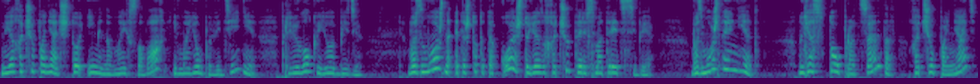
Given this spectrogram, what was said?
Но я хочу понять, что именно в моих словах и в моем поведении привело к ее обиде. Возможно, это что-то такое, что я захочу пересмотреть себе. Возможно, и нет. Но я сто процентов хочу понять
